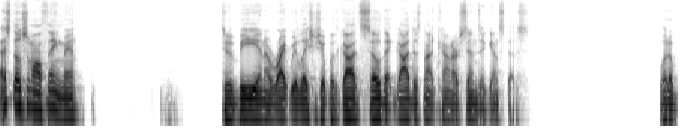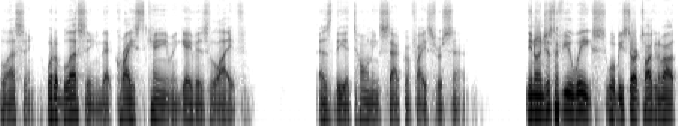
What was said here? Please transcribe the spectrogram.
That's no small thing, man. To be in a right relationship with God so that God does not count our sins against us. What a blessing. What a blessing that Christ came and gave his life as the atoning sacrifice for sin. You know, in just a few weeks, we'll be start talking about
